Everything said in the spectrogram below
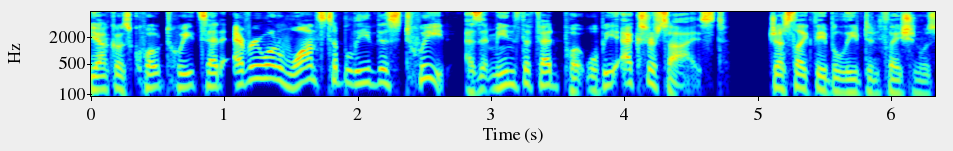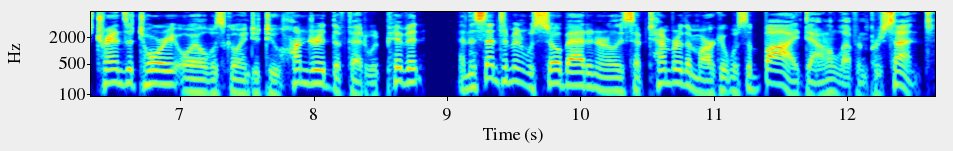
Bianco's quote tweet said everyone wants to believe this tweet as it means the Fed put will be exercised. Just like they believed inflation was transitory, oil was going to 200, the Fed would pivot, and the sentiment was so bad in early September the market was a buy, down 11%.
